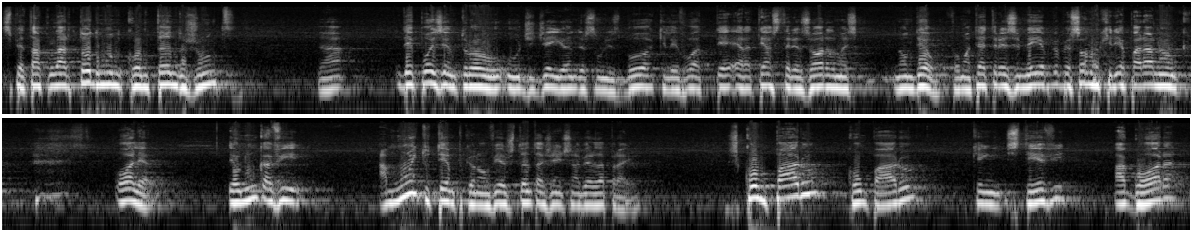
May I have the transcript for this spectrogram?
espetacular, todo mundo contando junto. Né? Depois entrou o DJ Anderson Lisboa, que levou até, era até as três horas, mas não deu. Fomos até três e meia, porque o pessoal não queria parar nunca. Olha, eu nunca vi, há muito tempo que eu não vejo tanta gente na beira da praia. Comparo, comparo quem esteve agora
